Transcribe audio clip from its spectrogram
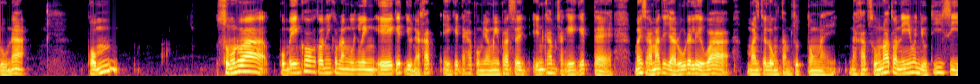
Luna ผมสมมติว่าผมเองก็ตอนนี้กำลังเล็งๆ AX อยู่นะครับ AX นะครับ ผมยังมี passive income จาก AX แต่ไม่สามารถที่จะรู้ได้เลยว่ามันจะลงต่ำสุดตรงไหนนะครับ สมมติว่าตอนนี้มันอยู่ที่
